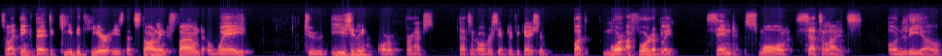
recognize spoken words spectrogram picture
So I think that the key bit here is that Starlink found a way to easily, or perhaps that's an oversimplification, but more affordably send small satellites on LEO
